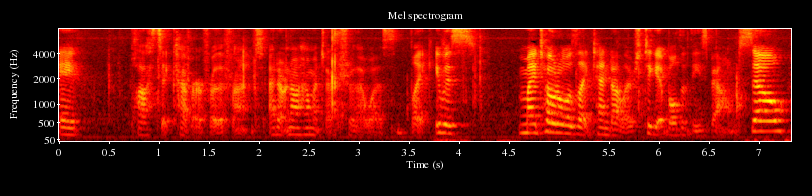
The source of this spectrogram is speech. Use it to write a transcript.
a plastic cover for the front. I don't know how much extra that was. Like it was, my total was like $10 to get both of these bound. So,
